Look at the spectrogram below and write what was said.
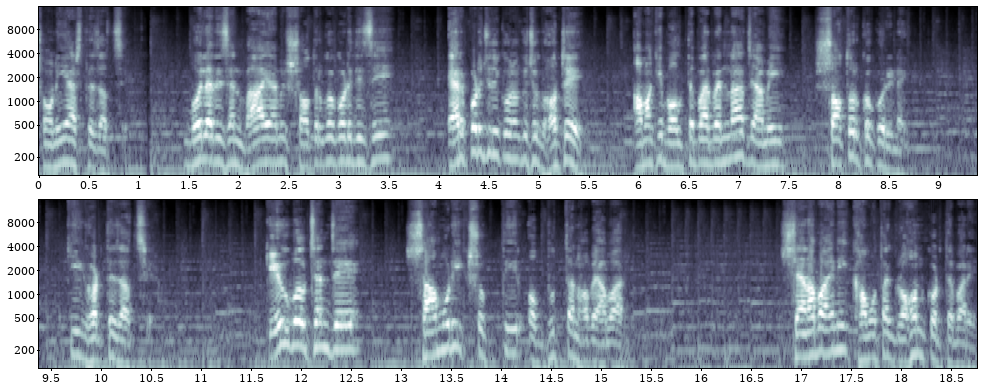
শনি আসতে যাচ্ছে। বইলা দিছেন, ভাই, আমি সতর্ক করে দিছি এরপরে যদি কোনো কিছু ঘটে, আমাকে বলতে পারবেন না যে আমি সতর্ক করি নাই। কি ঘটতে যাচ্ছে? কেউ বলছেন যে সামরিক শক্তির অভ্যুত্থান হবে আবার। সেনাবাহিনী ক্ষমতা গ্রহণ করতে পারে।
